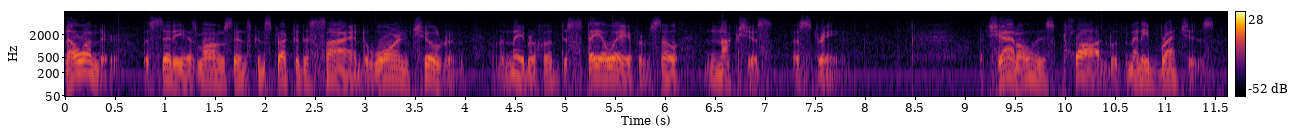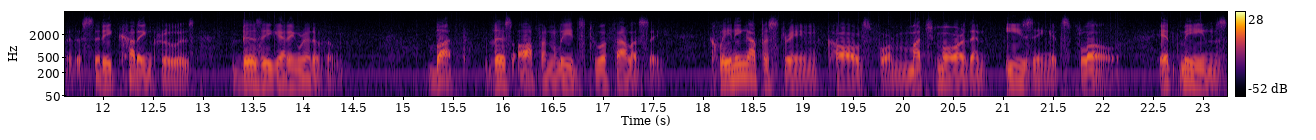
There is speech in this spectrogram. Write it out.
No wonder the city has long since constructed a sign to warn children of the neighborhood to stay away from so noxious a stream. Channel is clogged with many branches, where the city cutting crew is busy getting rid of them. But this often leads to a fallacy. Cleaning up a stream calls for much more than easing its flow. It means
